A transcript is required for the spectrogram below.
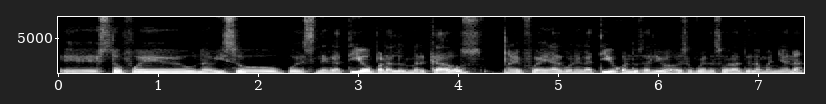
Eh, esto fue un aviso pues negativo para los mercados, eh, fue algo negativo cuando salió, eso fue en las horas de la mañana,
